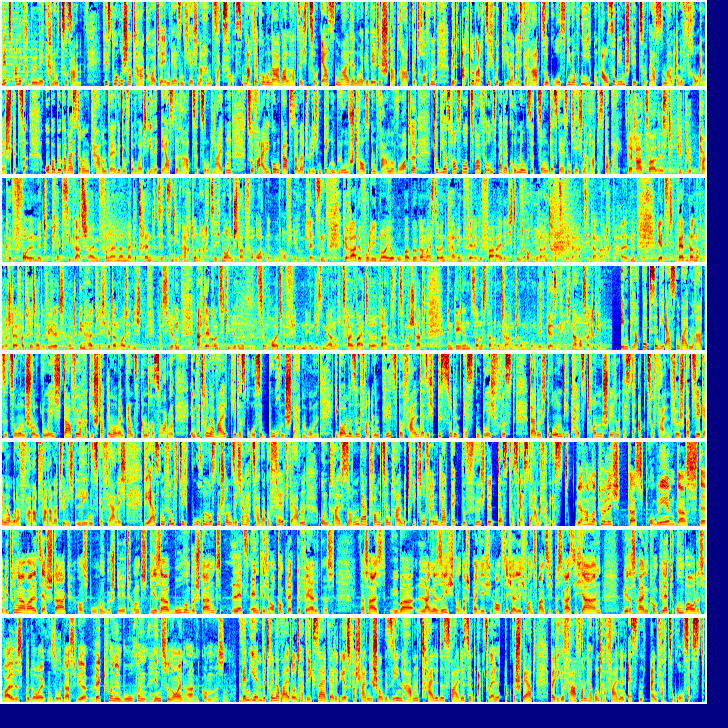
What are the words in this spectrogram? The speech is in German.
Mit Annika Böhnig, hallo zusammen. Historischer Tag heute im Gelsenkirchener Hans-Sachs-Haus. Nach der Kommunalwahl hat sich zum ersten Mal der neu gewählte Stadtrat getroffen. Mit 88 Mitgliedern ist der Rat so groß wie noch nie und außerdem steht zum ersten Mal eine Frau an der Spitze. Oberbürgermeisterin Karen Welge durfte heute ihre erste Ratssitzung leiten. Zur Vereidigung gab es dann natürlich einen dicken Blumenstrauß und warme Worte. Tobias Hauswurz war für uns bei der Gründungssitzung des Gelsenkirchener Rates dabei. Der Ratssaal ist pickepacke voll mit Plexiglasscheiben voneinander getrennt, sitzen die acht 88 neuen Stadtverordneten auf ihren Plätzen. Gerade wurde die neue Oberbürgermeisterin Karin Welge vereidigt und auch ihre Antrittsrede hat sie danach gehalten. Jetzt werden dann noch ihre Stellvertreter gewählt und inhaltlich wird dann heute nicht mehr viel passieren. Nach der konstituierenden Sitzung heute finden in diesem Jahr noch zwei weitere Ratssitzungen statt. In denen soll es dann unter anderem um den Gelsenkirchener Haushalt gehen. In Gladbeck sind die ersten beiden Ratssitzungen schon durch. Dafür hat die Stadt im Moment ganz andere Sorgen. Im Wittringer Wald geht das große Buchensterben um. Die Bäume sind von einem Pilz befallen, der sich bis zu den Ästen durchfrisst. Dadurch drohen die teils tonnenschweren Äste abzufallen. Für Spaziergänger oder Fahrradfahrer natürlich lebensgefährlich. Die ersten 50 Buchen mussten schon sicherheitshalber gefällt werden. Und Ralf Sonnenberg vom Zentralen Betriebshof in Gladbeck befürchtet, dass das erst der Anfang ist. Wir haben natürlich das Problem, dass der Wittringer Wald sehr stark aus Buchen besteht und dieser Buchenbestand letztendlich auch komplett gefährdet ist. Das heißt, über lange Sicht, und da spreche ich auch sicherlich von 20 bis 30 Jahren, wird es einen Komplettumbau des Waldes bedeuten, so dass wir weg von den Buchen hin zu neuen Arten kommen müssen. Wenn ihr im Wittringer Wald unterwegs seid, werdet ihr es wahrscheinlich schon gesehen haben. Teile des Waldes sind aktuell abgesperrt, weil die Gefahr von herunterfallenden Ästen einfach zu groß ist.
